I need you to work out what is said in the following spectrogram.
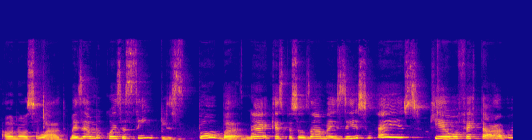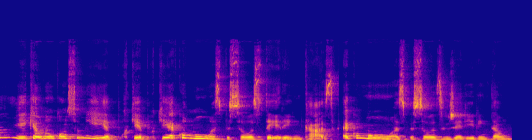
ao nosso lado. Mas é uma coisa simples, boba, né? Que as pessoas, ah, mas isso é isso que eu ofertava e que eu não consumia. Por quê? Porque é comum as pessoas terem em casa, é comum as pessoas ingerirem, então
